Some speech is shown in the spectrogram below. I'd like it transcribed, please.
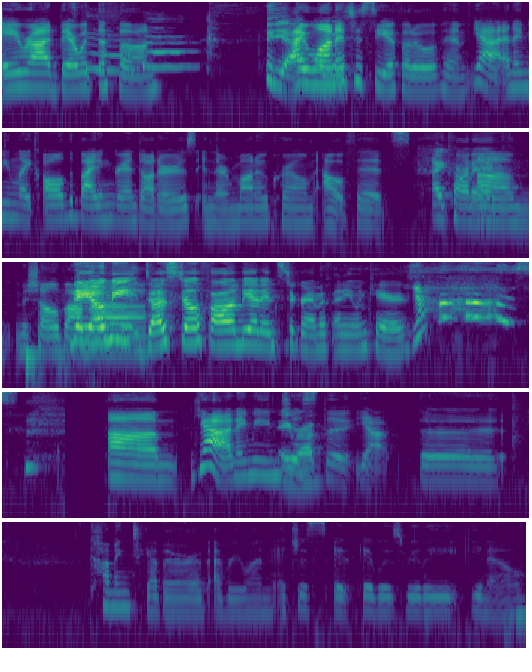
A Rod there with the phone. yeah, I wanted always to see a photo of him. Yeah, and I mean like all the Biden granddaughters in their monochrome outfits. iconic. Um, Michelle Obama. Naomi does still follow me on Instagram if anyone cares. Yes. Um. Yeah, and I mean A-Rod. just the yeah the coming together of everyone. It just it it was really you know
